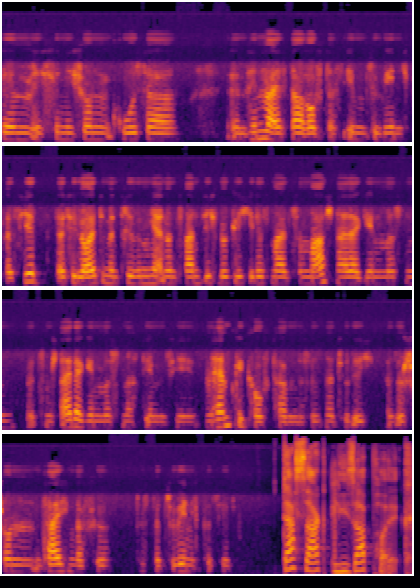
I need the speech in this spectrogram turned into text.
Ähm, finde ich, schon ein großer ähm, Hinweis darauf, dass eben zu wenig passiert, dass die Leute mit Trisomie 21 wirklich jedes Mal zum Maßschneider gehen müssen, äh, zum Schneider gehen müssen, nachdem sie ein Hemd gekauft haben. Das ist natürlich also schon ein Zeichen dafür, dass da zu wenig passiert. Das sagt Lisa Polk.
